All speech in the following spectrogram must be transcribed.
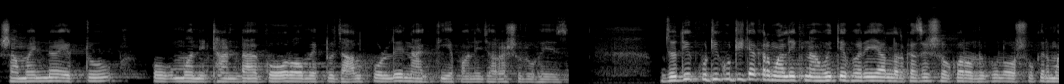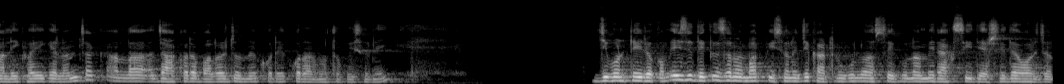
সামান্য একটু মানে ঠান্ডা, গরম, একটু জাল পড়লে নাক দিয়ে পানি ঝরা শুরু হয়ে যায়। যদি কোটি কোটি টাকার মালিক না হইতে পারে, আল্লাহর কাছে শকর অনেকগুলো অসুখের মালিক হয়ে গেলাম যাক, আল্লাহ যা করে ভালোর জন্য করে, করার মতো কিছু নেই। জীবনটা এরকম। এই যে দেখতেছেন আমার পিছনে যে কার্টুনগুলো আছে, এগুলো আমি রাখছি দেশে দেওয়ার জন্য।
